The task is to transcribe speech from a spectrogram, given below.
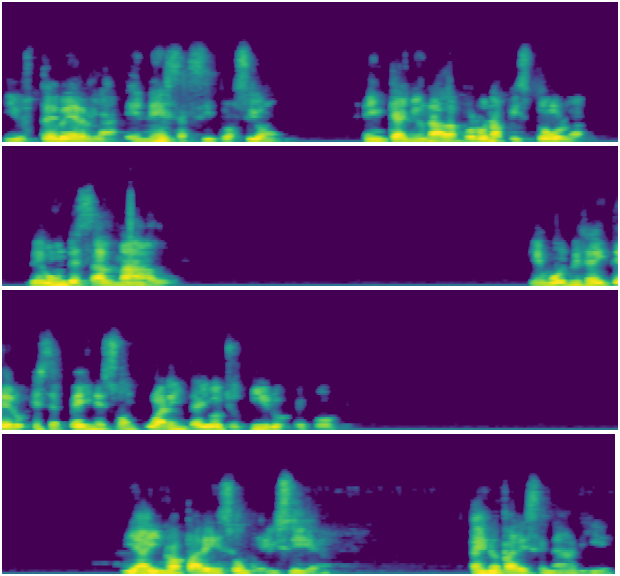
y usted verla en esa situación, encañonada por una pistola de un desalmado, le vuelvo y reitero, ese peine son 48 tiros que coge. Y ahí no aparece un policía. Ahí no aparece nadie.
